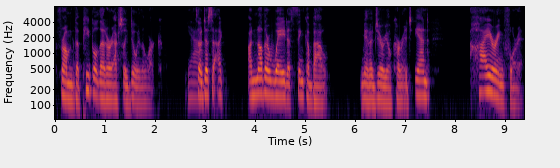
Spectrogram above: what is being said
from the people that are actually doing the work. Yeah. So just a, another way to think about managerial courage and hiring for it.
